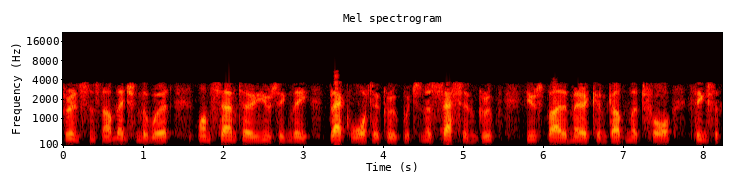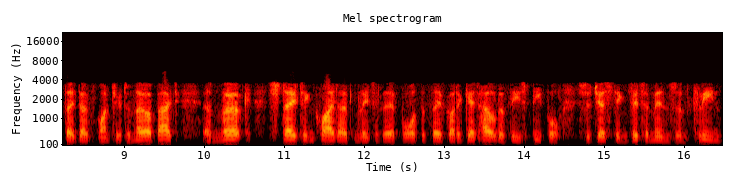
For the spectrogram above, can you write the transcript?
for instance, and I'll mention the word Monsanto using the Blackwater Group, which is an assassin group used by the American government for things that they don't want you to know about, and Merck stating quite openly to their board that they've got to get hold of these people, suggesting vitamins and clean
